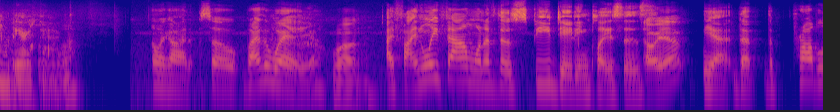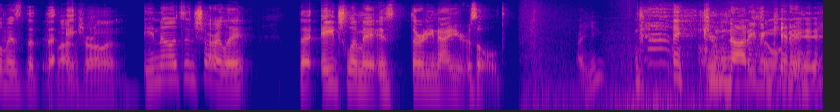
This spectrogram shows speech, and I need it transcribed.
I'll be right back. Oh my God. So, by the way, What? I finally found one of those speed dating places. Oh, yeah? Yeah. The, the problem is that It's the, not in Charlotte? you know, it's in Charlotte. The age limit is 39 years old. Are you? I'm not even kidding. me.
